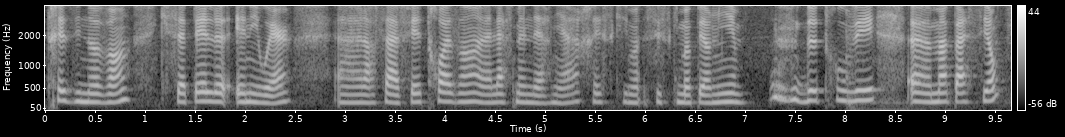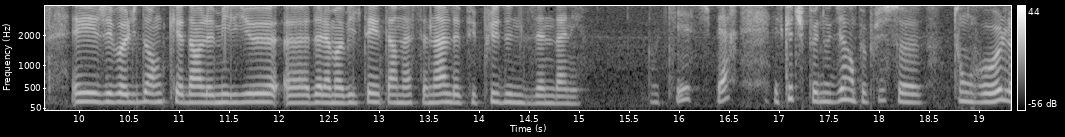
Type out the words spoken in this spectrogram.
très innovant qui s'appelle Anywhere. alors, ça a fait trois ans la semaine dernière c'est ce qui m'a permis de trouver euh, ma passion. Et j'évolue donc dans le milieu euh, de la mobilité internationale depuis plus d'une dizaine d'années. Ok, super. Est-ce que tu peux nous dire un peu plus euh, ton rôle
